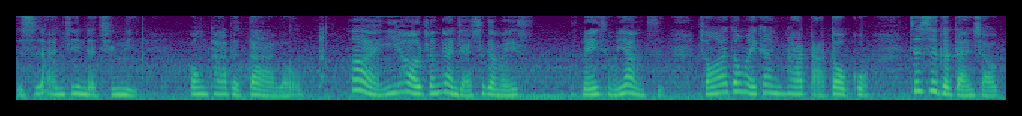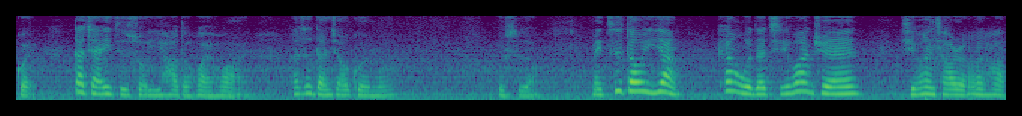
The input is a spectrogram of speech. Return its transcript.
只是安静的清理崩塌的大楼。哎，一号真看起来是个没没什么样子，从来都没看他打斗过，真是个胆小鬼。大家一直说一号的坏话，他是胆小鬼吗？不是哦，每次都一样。看我的奇幻拳！奇幻超人二号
